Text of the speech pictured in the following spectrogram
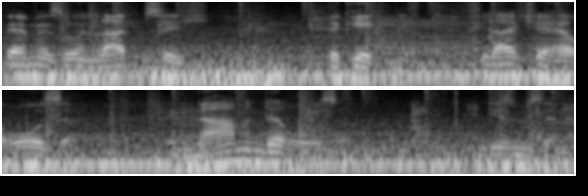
wer mir so in Leipzig begegnet. Vielleicht der Herr Rose. Im Namen der Rose. In diesem Sinne.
